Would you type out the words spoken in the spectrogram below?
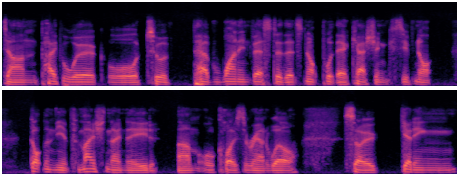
done paperwork or to have one investor that's not put their cash in because you've not got them the information they need um, or closed the round well. So getting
